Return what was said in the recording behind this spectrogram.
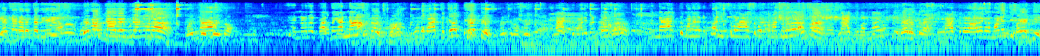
என்ன நடந்தது? எதற்காக இப்படி அழுவுற என்னமே பார்த்தீங்க அண்ணா. உங்க வார்த்தை கேட்டு. நாட்டு மழை வேண்டும் நாட்டு மழை பரிசு ஆசைப்பட்டு வந்தோம் நாட்டு மழை நேரத்துல. நாட்டு மழை அழகை மறைஞ்சு. மயங்கி.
